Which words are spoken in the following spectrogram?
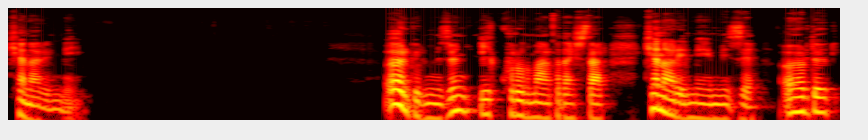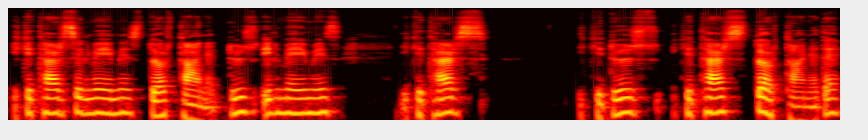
kenar ilmeğim. Örgümüzün ilk kurulumu arkadaşlar. Kenar ilmeğimizi ördük. 2 ters ilmeğimiz, 4 tane düz ilmeğimiz, 2 ters 2 düz, 2 ters, 4 tane de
